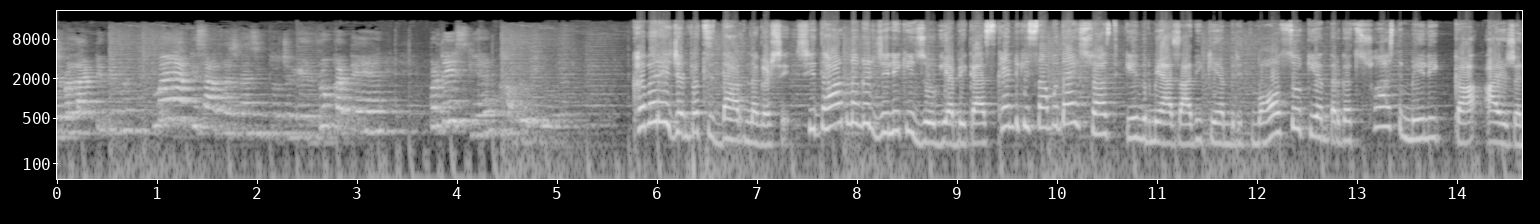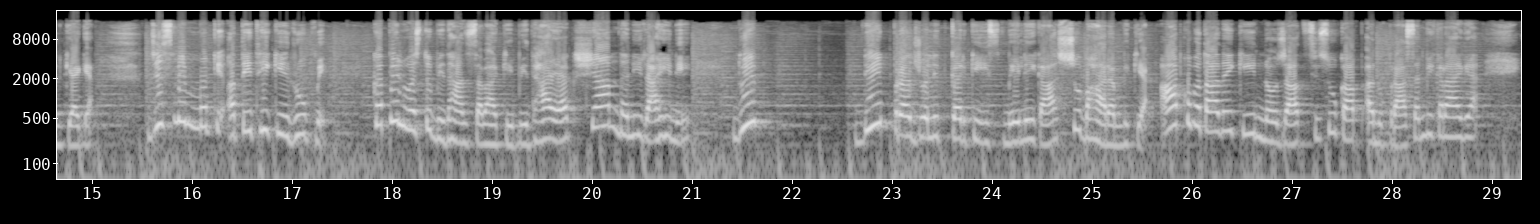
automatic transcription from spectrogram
Seven live TV में मैं आपके साथ रचना सिंह तो चलिए रुक करते हैं। प्रदेश की अहम खबरों की ओर। खबर है, जनपद सिद्धार्थनगर से। सिद्धार्थनगर ज़िले की जोगिया विकास खंड के सामुदायिक स्वास्थ्य केंद्र में आज़ादी के अमृत महोत्सव के अंतर्गत स्वास्थ्य मेले का आयोजन किया गया, जिसमें मुख्य अतिथि के रूप में कपिल वस्तु विधानसभा के विधायक श्याम धनी राही ने द्वीप दीप प्रज्वलित करके इस मेले का शुभारंभ किया। आपको बता दें कि नवजात शिशु का अनुप्राशन भी कराया गया।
